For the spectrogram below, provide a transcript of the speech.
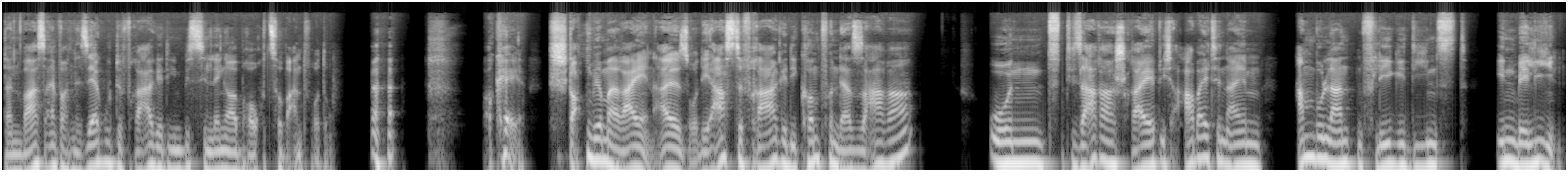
dann war es einfach eine sehr gute Frage, die ein bisschen länger braucht zur Beantwortung. okay, starten wir mal rein. Also, die erste Frage, die kommt von der Sarah. Und die Sarah schreibt, ich arbeite in einem ambulanten Pflegedienst in Berlin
